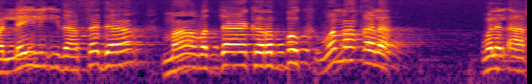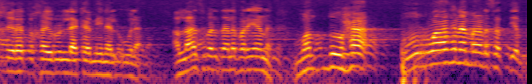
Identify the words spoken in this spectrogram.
വല്ലൈലി ഇദാ സജ മാ വദ്ദഅക റബ്ബുക വമാ ഖല വലൽ ആഖിറത്തു ഖൈറുൽ ലക മിനൽ ഊല അള്ളാഹു സുബാൻ തആല പറയാണ് വദ്ദുഹ പൂർവാഹനമാണ് സത്യം.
